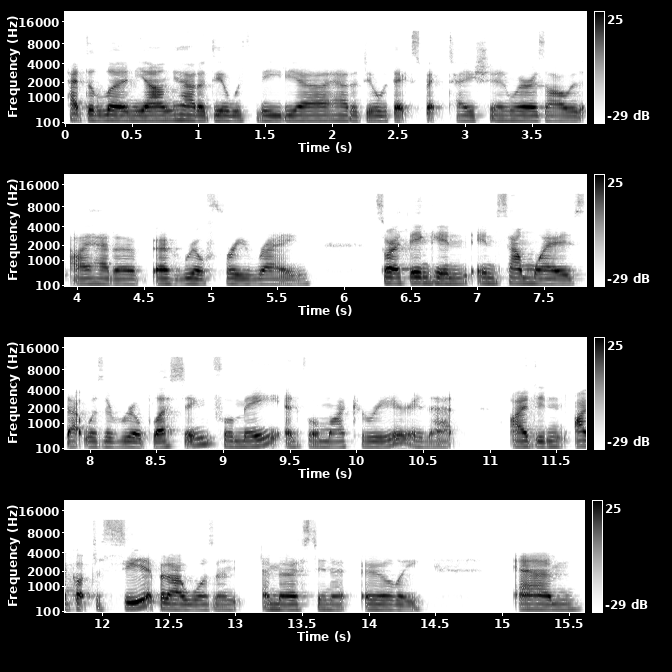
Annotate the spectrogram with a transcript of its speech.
had to learn young how to deal with media, how to deal with expectation, whereas I was I had a, a real free reign. So I think in in some ways that was a real blessing for me and for my career in that I didn't I got to see it, but I wasn't immersed in it early. Um,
